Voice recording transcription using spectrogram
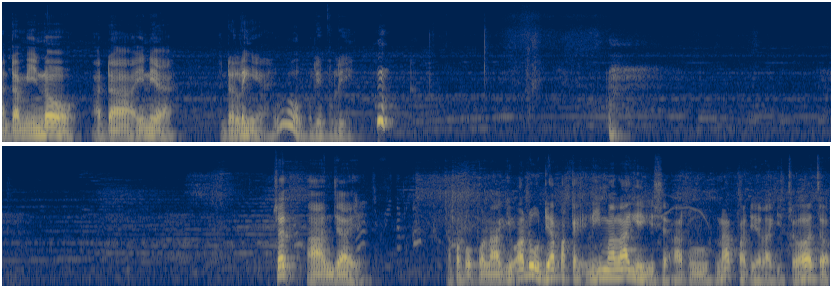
ada Mino ada ini ya ada Link ya. Uh boleh boleh Set anjay apa popo lagi? Waduh dia pakai lima lagi guys ya. Aduh kenapa dia lagi cocok?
